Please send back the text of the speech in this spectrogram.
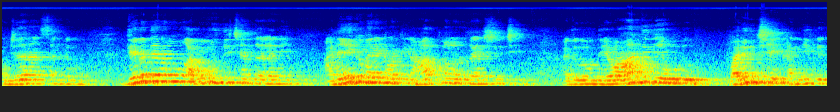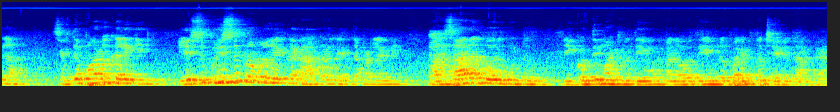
గుజరాత్ సంఘం దినదినము అభివృద్ధి చెందాలని అనేకమైనటువంటి ఆత్మలను రక్షించి అదిగో దేవాది దేవుడు భరించే కన్యకగా సిద్ధపాటు కలిగి యేసుక్రీస్తు ప్రభుల యొక్క రాకడలు ఎత్తపడాలని మనసారా కోరుకుంటూ ఈ కొద్ది మాటలు దేవుడు మన హృదయంలో పరిమిత చేయడం కాక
